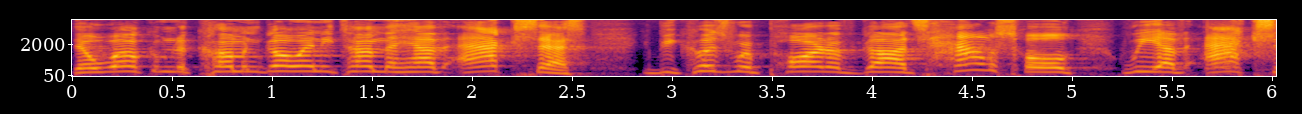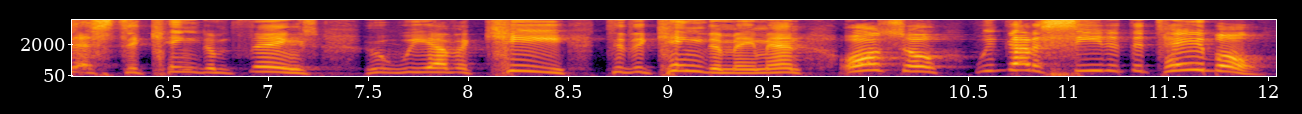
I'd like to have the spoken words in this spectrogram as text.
They're welcome to come and go anytime they have access. Because we're part of God's household, we have access to kingdom things. We have a key to the kingdom, amen. Also, we've got a seat at the table.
